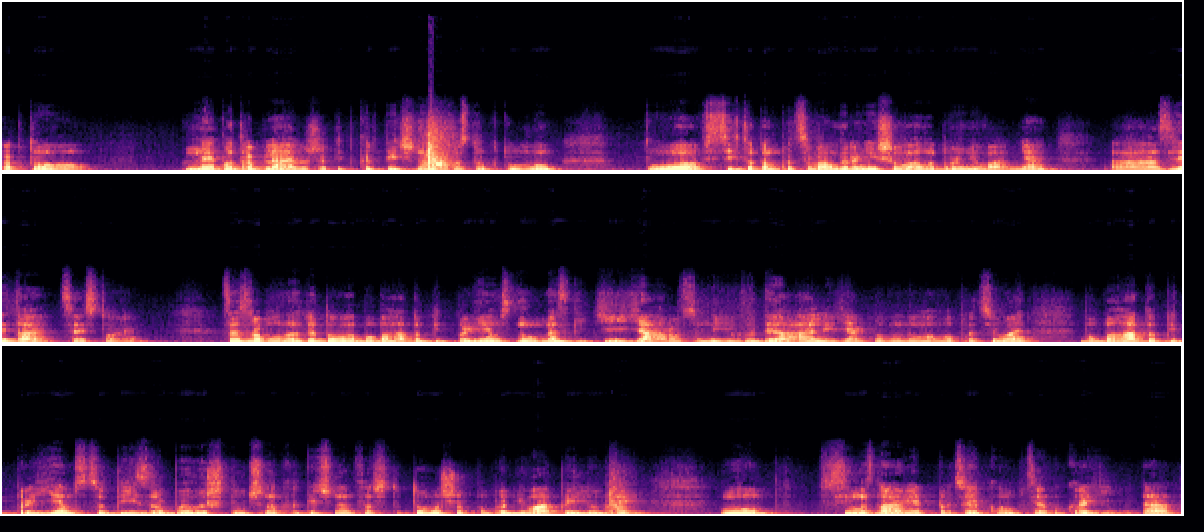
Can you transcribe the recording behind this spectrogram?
раптово не потрапляє вже під критичну інфраструктуру, то всі, хто там працювали раніше, мали бронювання, злітає ця історія. Це зроблено для того, бо багато підприємств, ну наскільки я розумію, в ідеалі як би воно мало працювати, бо багато підприємств собі зробили штучну критичну інфраструктуру, щоб побронювати людей. Ну, всі ми знаємо, як працює корупція в Україні. Да?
